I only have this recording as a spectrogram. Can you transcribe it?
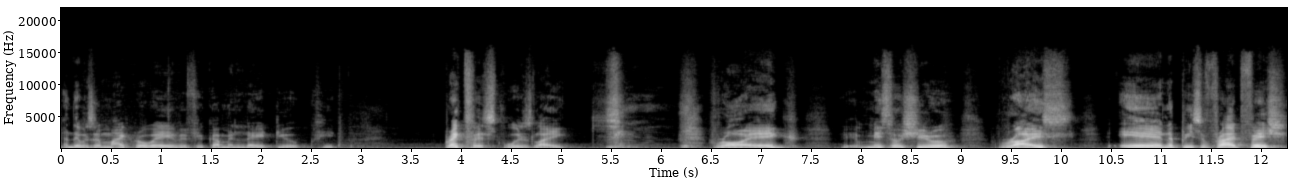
and there was a microwave. If you come in late you breakfast was like raw egg miso shiro rice and a piece of fried fish.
